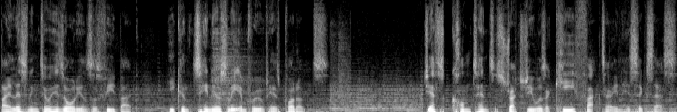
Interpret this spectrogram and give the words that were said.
By listening to his audience's feedback, he continuously improved his products. Jeff's content strategy was a key factor in his success.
